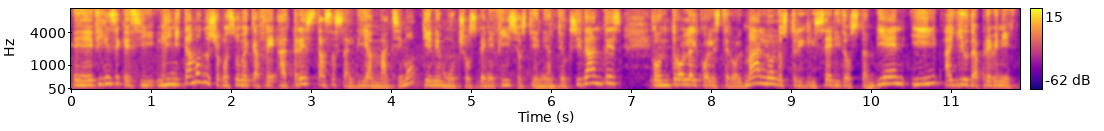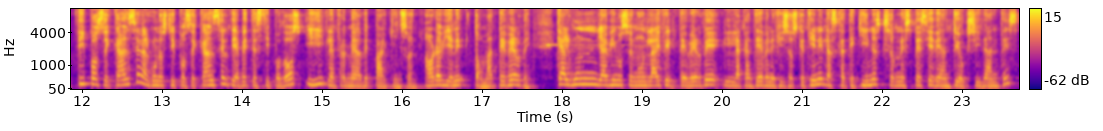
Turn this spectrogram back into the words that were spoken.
Eh, fíjense que si limitamos nuestro consumo de café a tres tazas al día máximo, tiene muchos beneficios. Tiene antioxidantes, controla el colesterol malo, los triglicéridos también y ayuda a prevenir tipos de cáncer, algunos tipos de cáncer, diabetes tipo 2 y la enfermedad de Parkinson. Ahora viene toma té verde, que algún ya vimos en un live el té verde, la cantidad de beneficios que tiene, las catequinas, que son una especie de antioxidantes,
